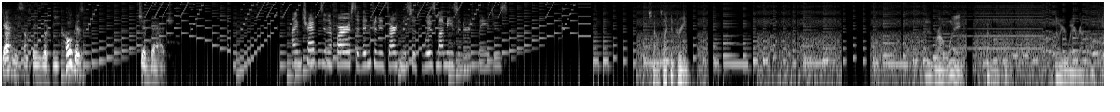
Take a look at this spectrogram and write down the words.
get me something would be Koga's gym badge. I'm trapped in a forest of infinite darkness with whiz mummies and earth mages. Sounds like a dream. Mm, wrong way. Come on. Know your way around the volcano.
